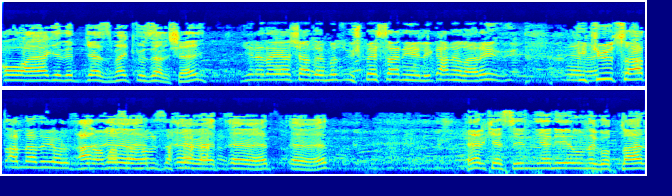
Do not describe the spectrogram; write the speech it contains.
ovaya gidip gezmek güzel şey. Yine de yaşadığımız 3-5 saniyelik anıları 2-3 saat anlatıyoruz Ha, burada evet, masamızda. evet, evet, evet. Herkesin yeni yılını kutlar.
